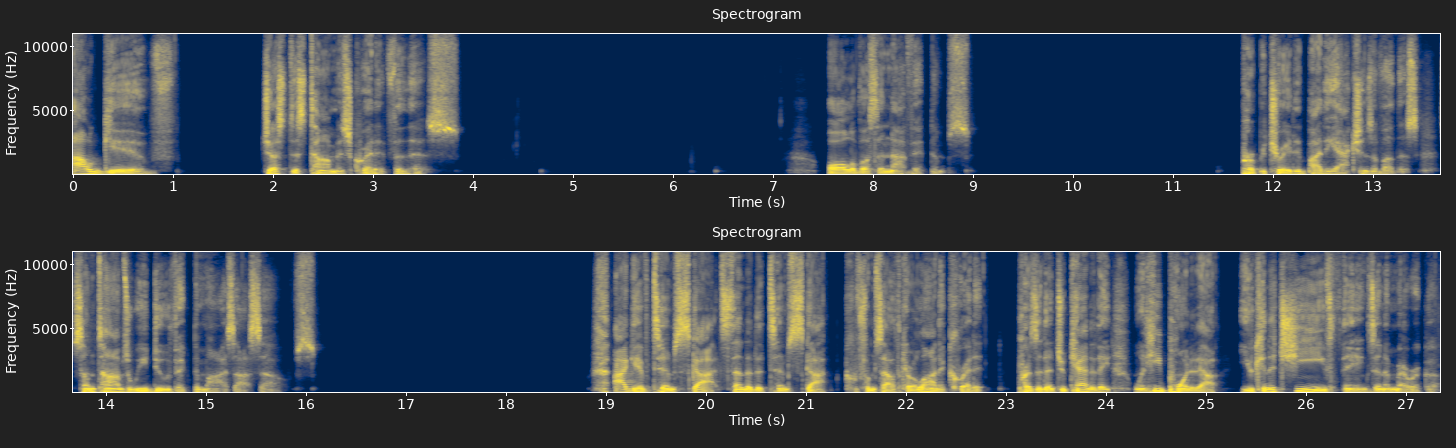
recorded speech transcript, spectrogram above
I'll give Justice Thomas credit for this. All of us are not victims perpetrated by the actions of others. Sometimes we do victimize ourselves. I give Tim Scott, Senator Tim Scott from South Carolina, credit, presidential candidate, when he pointed out you can achieve things in America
